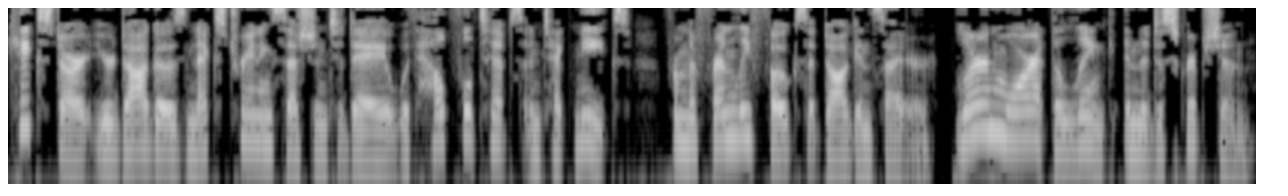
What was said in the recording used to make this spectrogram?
Kickstart your doggo's next training session today with helpful tips and techniques from the friendly folks at Dog Insider. Learn more at the link in the description.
